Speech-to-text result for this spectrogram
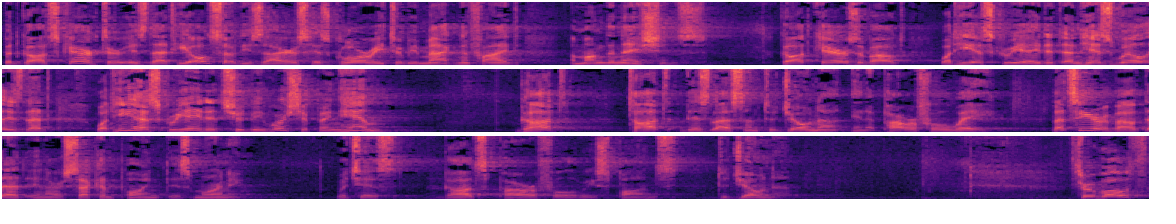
But God's character is that he also desires his glory to be magnified among the nations. God cares about what he has created, and his will is that what he has created should be worshiping him. God taught this lesson to Jonah in a powerful way. Let's hear about that in our second point this morning, which is God's powerful response to Jonah. Through both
